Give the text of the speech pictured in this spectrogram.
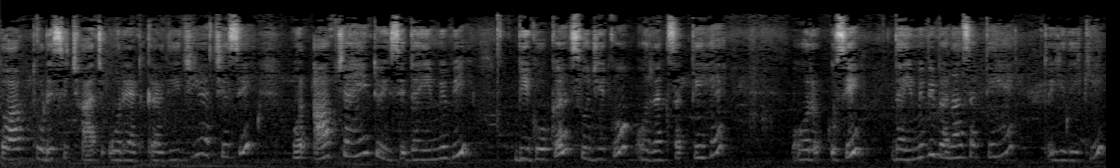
तो आप थोड़ी सी छाछ और ऐड कर दीजिए अच्छे से, और आप चाहें तो इसे दही में भी भिगोकर सूजी को और रख सकते हैं, और उसे दही में भी बना सकते हैं। तो ये देखिए,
